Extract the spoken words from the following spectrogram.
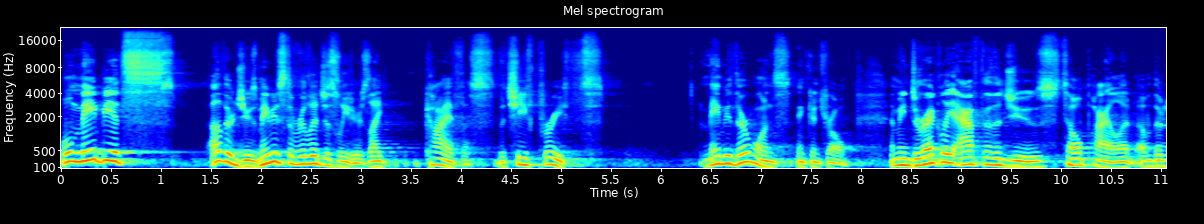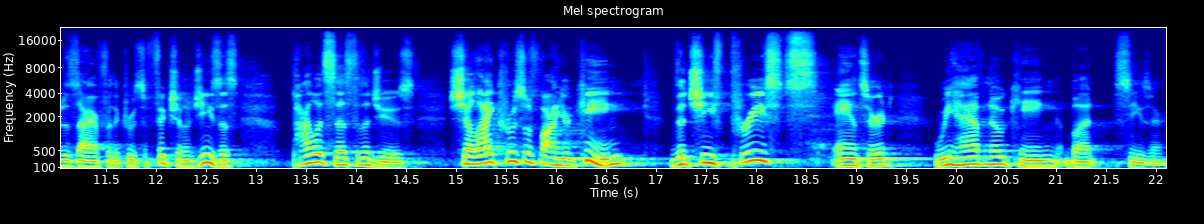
Well, maybe it's other Jews. Maybe it's the religious leaders like Caiaphas, the chief priests. Maybe they're ones in control. I mean, directly after the Jews tell Pilate of their desire for the crucifixion of Jesus, Pilate says to the Jews, Shall I crucify your king? The chief priests answered, We have no king but Caesar.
